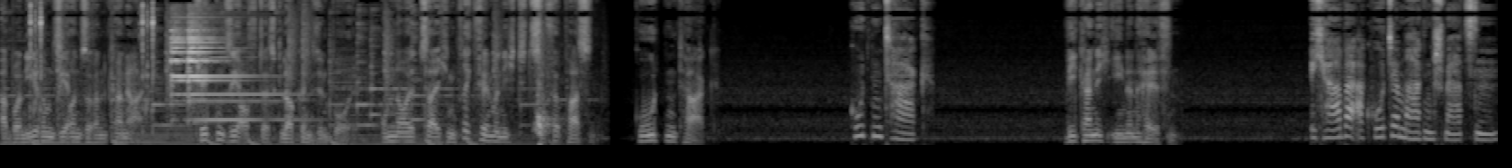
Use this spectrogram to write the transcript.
Abonnieren Sie unseren Kanal. Klicken Sie auf das Glockensymbol, um neue Zeichentrickfilme nicht zu verpassen. Guten Tag. Guten Tag. Wie kann ich Ihnen helfen? Ich habe akute Magenschmerzen.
